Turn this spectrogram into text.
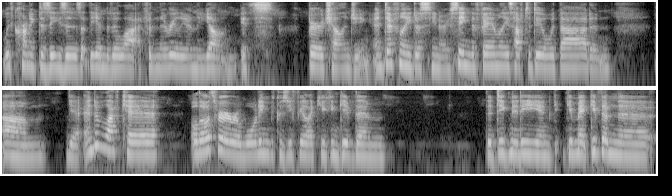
with chronic diseases at the end of their life and they're really only young. It's very challenging. And definitely just you know seeing the families have to deal with that and um, yeah end of life care. Although it's very rewarding because you feel like you can give them the dignity and give, give them the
